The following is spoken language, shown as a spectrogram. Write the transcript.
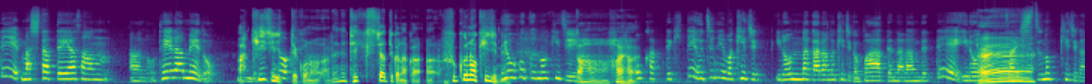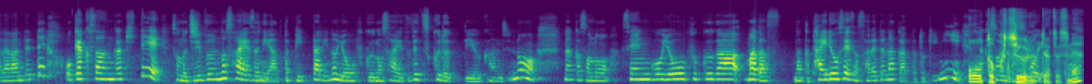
て、で、まあ、仕立て屋さんあのテーラーメイドなあ、生地ってこのあれね、テクスチャーっていうかなんかあ服の生地ね。洋服の生地あーはいはいを。買ってきてうちには生地いろんな柄の生地がバーって並んでていろんへなー材質の生地が並んでてお客さんが来てその自分のサイズに合ったぴったりの洋服のサイズで作るっていう感じのなんかその戦後洋服がまだなんか大量生産されてなかった時にオートクチュールってやつですね。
